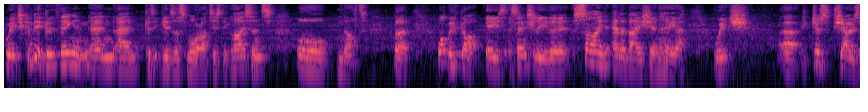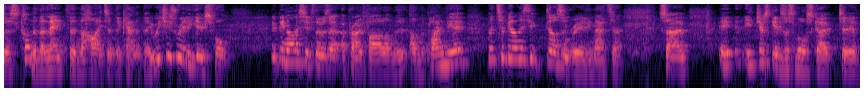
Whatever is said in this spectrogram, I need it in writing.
which can be a good thing and and and because it gives us more artistic license or not but what we've got is essentially the side elevation here which uh, just shows us kind of the length and the height of the canopy which is really useful. It'd be nice if there was a, a profile on the on the plan view but to be honest it doesn't really matter. So it, it just gives us more scope to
